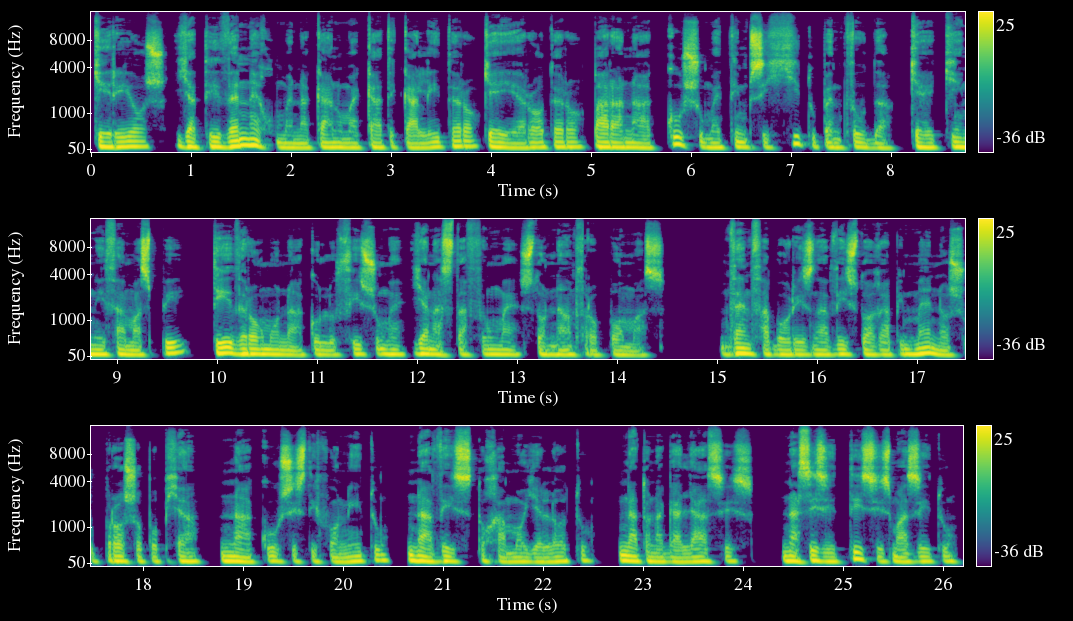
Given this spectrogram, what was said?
Κυρίως γιατί δεν έχουμε να κάνουμε κάτι καλύτερο και ιερότερο παρά να ακούσουμε την ψυχή του πενθούντα και εκείνη θα μας πει τι δρόμο να ακολουθήσουμε για να σταθούμε στον άνθρωπό μας. Δεν θα μπορείς να δεις το αγαπημένο σου πρόσωπο πια, να ακούσεις τη φωνή του, να δεις το χαμόγελό του, να τον αγκαλιάσεις, να συζητήσεις μαζί του,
